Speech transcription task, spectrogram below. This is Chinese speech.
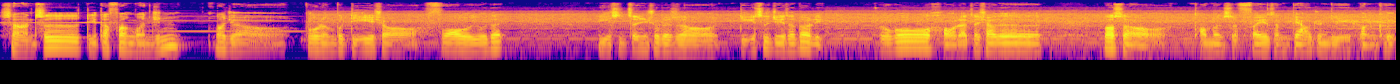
上次提到反光镜，那就不能不提一下华为乐队。也是中学的时候第一次接触到的，不过后来才晓得，那时候他们是非常标准的朋克。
